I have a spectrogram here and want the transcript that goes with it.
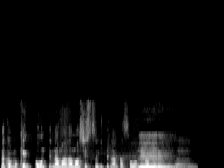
なんかもう結婚って生々しすぎてなんかそんなの、うんうん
